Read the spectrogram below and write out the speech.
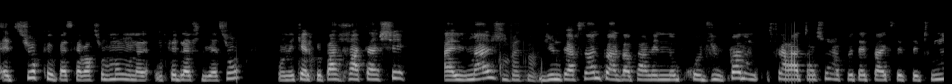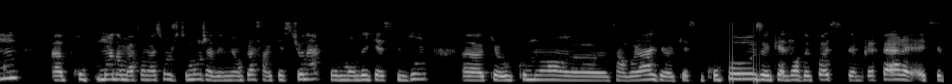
être sûr que parce qu'à partir du moment où on, on fait de l'affiliation, on est quelque part rattaché à l'image d'une personne quand elle va parler de nos produits ou pas. Donc, faire attention à peut-être pas accepter tout le monde. Euh, moi, dans ma formation, justement, j'avais mis en place un questionnaire pour demander qu'est-ce qu'ils ont, euh, comment, euh, enfin voilà, qu'est-ce qu'ils proposent, quel genre de poste ils aimeraient faire, etc.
